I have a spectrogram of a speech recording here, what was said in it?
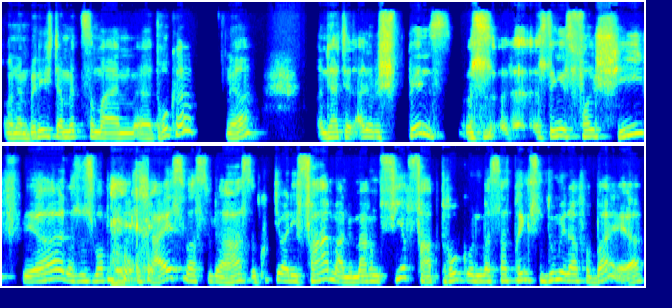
Und dann bin ich damit zu meinem äh, Drucker, ja. Und der hat gesagt, Alter, du spinnst. Das, das, Ding ist voll schief, ja. Das ist überhaupt kein Kreis, was du da hast. Und guck dir mal die Farben an. Wir machen vier Farbdruck und was, was bringst du mir da vorbei, ja?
